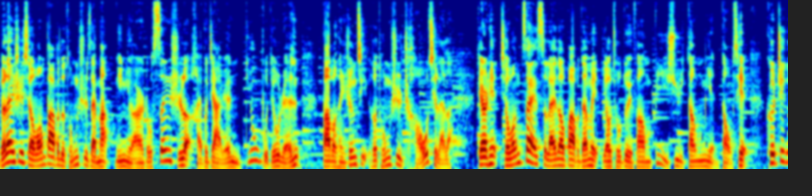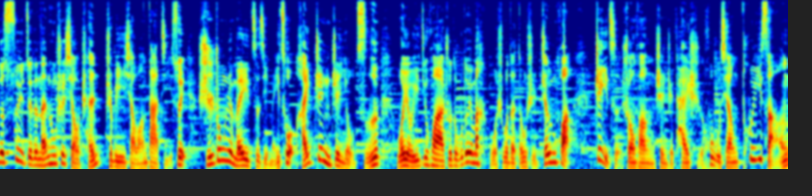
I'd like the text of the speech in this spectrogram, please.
原来是小王爸爸的同事在骂：“你女儿都三十了还不嫁人，丢不丢人？”爸爸很生气，和同事吵起来了。第二天，小王再次来到爸爸单位，要求对方必须当面道歉。可这个碎嘴的男同事小陈只比小王大几岁，始终认为自己没错，还振振有词：“我有一句话说的不对吗？我说的都是真话。”这次双方甚至开始互相推搡。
